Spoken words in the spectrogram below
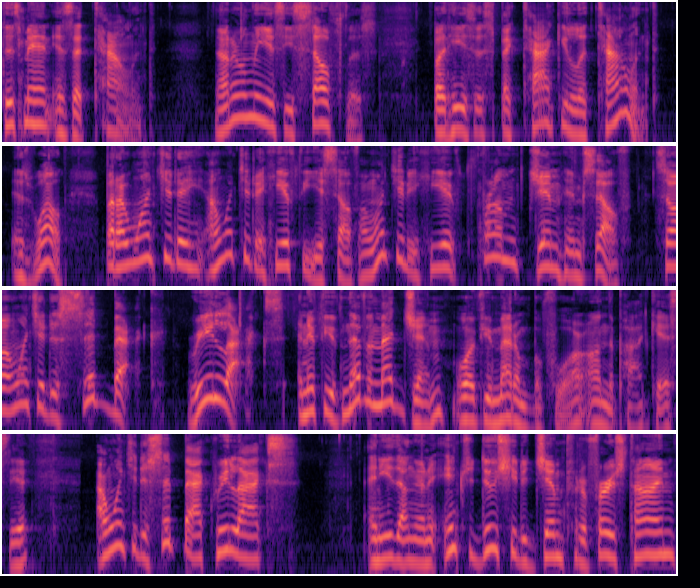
This man is a talent, Not only is he selfless, but he's a spectacular talent as well. But I want you to I want you to hear for yourself. I want you to hear from Jim himself. So I want you to sit back, relax, and if you've never met Jim or if you met him before on the podcast here, I want you to sit back, relax, and either I'm going to introduce you to Jim for the first time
